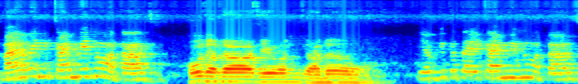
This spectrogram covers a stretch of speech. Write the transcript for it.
माया बहिणी काय मेनू होता आज? हो दादा जेवण झालं. योगिता ताई काय मेनू होता आज.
